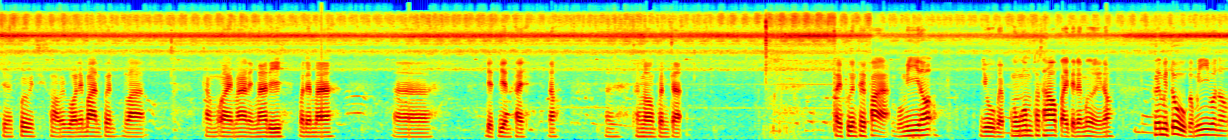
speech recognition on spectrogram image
เจอปืนสิเขอไปบอกในบ้านเพิ่นว่าทางมอายมาไหนมาดีบ่ได้มาเอ่อเยดเบียนใครเนาะทางน้องเพิ่นกะไฟฟืนไฟฟ้าบ่มีเนาะอยู่แบบงมๆเท่าๆไปแต่ละมื้อเนาะ โดยเพื่อนมีตู้ก็มีบ่น้อง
